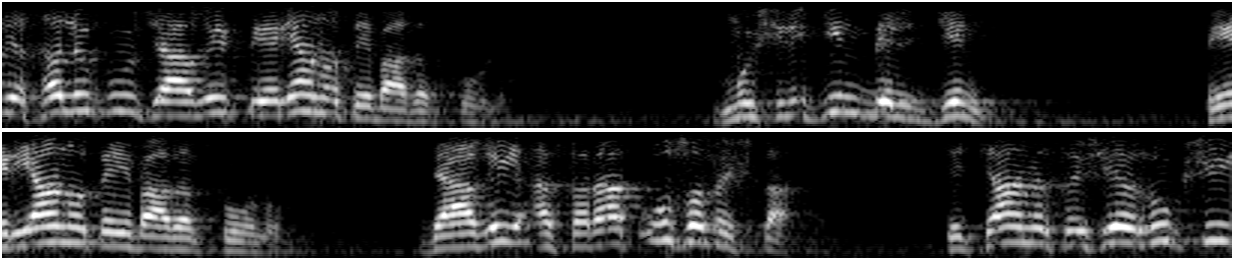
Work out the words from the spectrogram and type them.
چې خلقو چې هغه پیریانو ته عبادت کولو مشرکین بالجن پیریانو ته عبادت کولو دا غي اثرات اوس مشتا چې چان سشه روکشي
